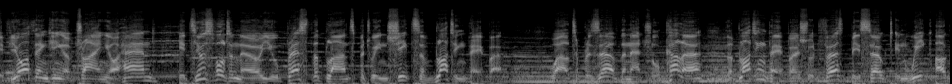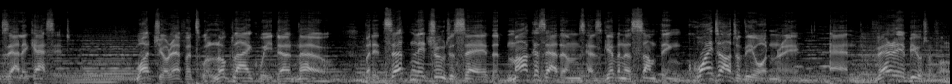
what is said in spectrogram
If you're thinking of trying your hand, it's useful to know you press the plants between sheets of blotting paper. While to preserve the natural color, the blotting paper should first be soaked in weak oxalic acid. What your efforts will look like, we don't know. But it's certainly true to say that Marcus Adams has given us something quite out of the ordinary and very beautiful.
